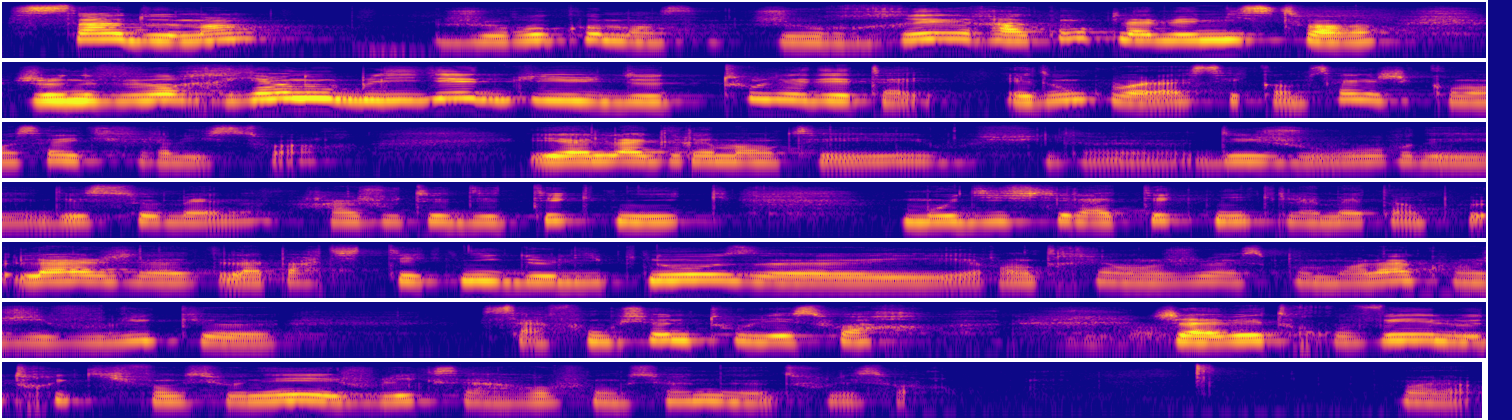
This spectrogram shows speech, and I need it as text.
ça demain je recommence, je raconte la même histoire. Je ne veux rien oublier de tous les détails. Et donc voilà, c'est comme ça que j'ai commencé à écrire l'histoire et à l'agrémenter au fil euh, des jours, des, semaines, rajouter des techniques, modifier la technique, la mettre un peu. Là, la, partie technique de l'hypnose euh, est rentrée en jeu à ce moment-là quand j'ai voulu que ça fonctionne tous les soirs. J'avais trouvé le truc qui fonctionnait et je voulais que ça refonctionne tous les soirs. Voilà.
